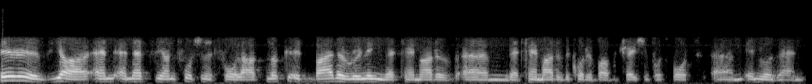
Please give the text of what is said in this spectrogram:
There is, yeah, and, and that's the unfortunate fallout. Look, it, by the ruling that came out of um, that came out of the Court of Arbitration for Sport um, in Lausanne,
